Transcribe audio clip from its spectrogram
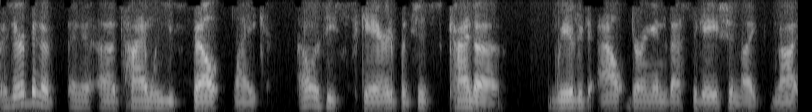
has there been a, a, a time when you felt like I don't want to say scared, but just kind of weirded out during investigation, like not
